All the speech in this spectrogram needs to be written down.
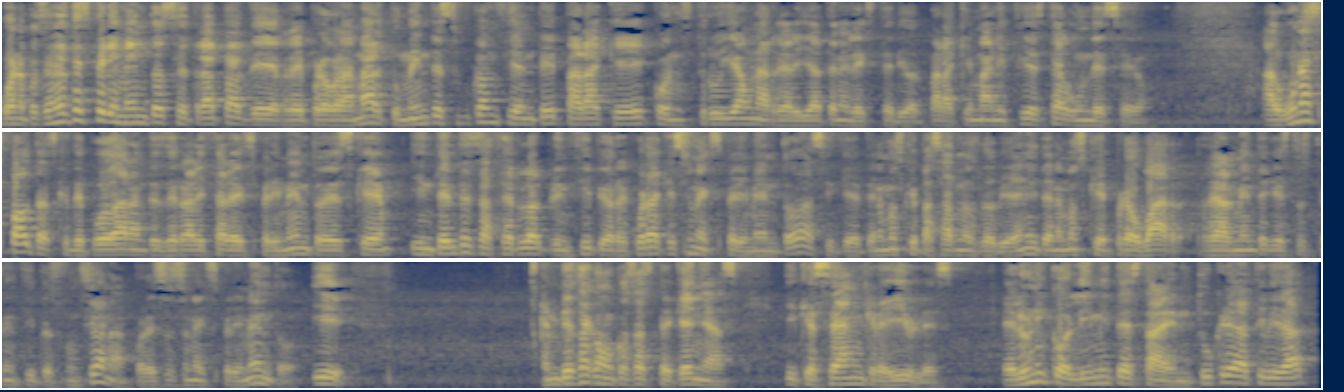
Bueno, pues en este experimento se trata de reprogramar tu mente subconsciente para que construya una realidad en el exterior, para que manifieste algún deseo. Algunas pautas que te puedo dar antes de realizar el experimento es que intentes hacerlo al principio. Recuerda que es un experimento, así que tenemos que pasárnoslo bien y tenemos que probar realmente que estos principios funcionan. Por eso es un experimento. Y empieza con cosas pequeñas y que sean creíbles. El único límite está en tu creatividad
